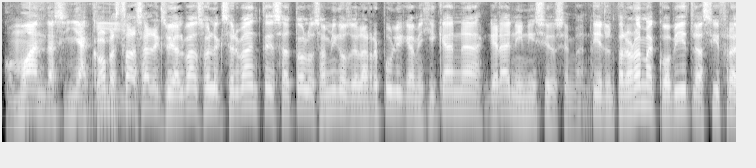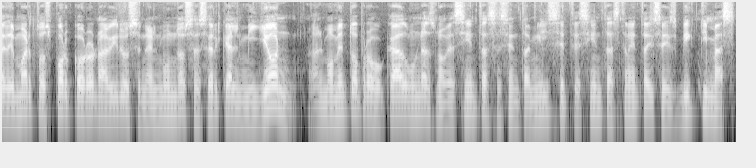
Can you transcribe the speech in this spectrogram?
¿Cómo andas, Iñaki? ¿Cómo estás, Alex Villalbazo, Alex Cervantes? A todos los amigos de la República Mexicana, gran inicio de semana. En el panorama COVID, la cifra de muertos por coronavirus en el mundo se acerca al millón. Al momento ha provocado unas 960.736 víctimas.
